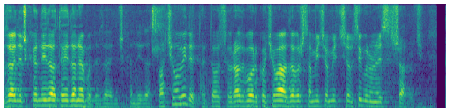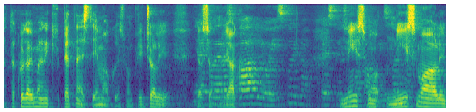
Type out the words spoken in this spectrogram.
zajednički kandidat i da ne bude zajednički kandidat. Pa ćemo vidjeti. To su razgovori koji ćemo ja završiti sa Mićom Mićićem, sigurno ne sa Šarovićem. Tako da ima nekih 15 tema o kojima smo pričali. Ja sam jako... o izborima? Nismo, nismo, ali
